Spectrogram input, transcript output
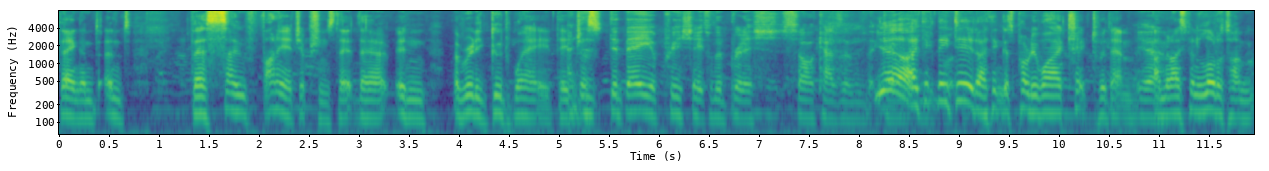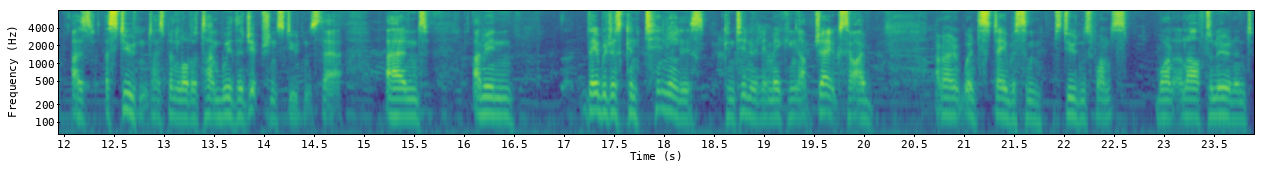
thing, and and they're so funny Egyptians. They they're in a really good way. They And just did, did they appreciate sort of British sarcasm? That yeah, I think they did. I think that's probably why I clicked with them. Yeah. I mean, I spent a lot of time as a student. I spent a lot of time with Egyptian students there, and I mean, they were just continually, continually making up jokes. So I, I went to stay with some students once, one an afternoon, and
